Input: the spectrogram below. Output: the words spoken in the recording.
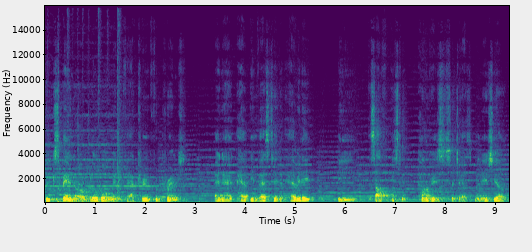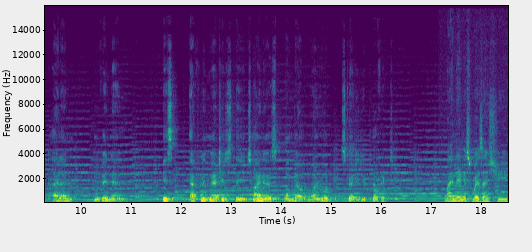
to expand our global manufacturing footprint and have invested heavily in the Southeast countries such as Malaysia, Thailand, and Vietnam. This actually matches the China's One Belt, One Road strategy perfect. My name is Wilson Xu.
